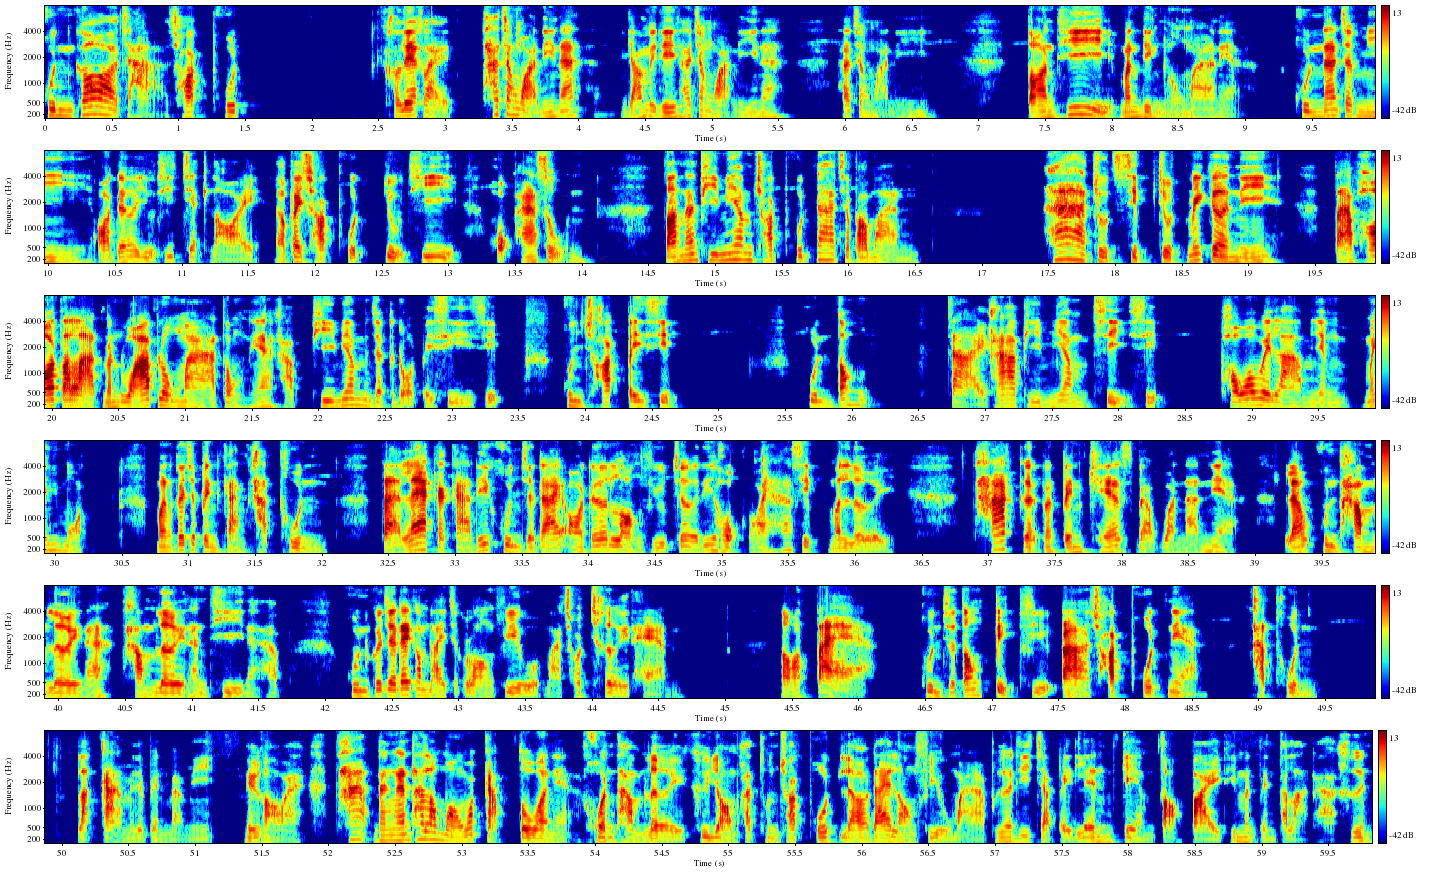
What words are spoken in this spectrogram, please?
คุณก็จะช็อตพุทเขาเรียกอะไร ถ้าจังหวะนี้นะ ย้ำอีกทีถ้าจังหวะนี้นะ ถ้าจังหวะนี้ ตอนที่มันดิ่งลงมาเนี่ย คุณน่าจะมีออเดอร์อยู่ที่ 700 แล้วไปช็อตพุทอยู่ที่ 650 ตอนนั้นพรีเมียมช็อตพุทน่าจะประมาณ 5 จุด 10 จุดไม่เกินนี้ แต่พอตลาดมันวาร์ปลงมาตรงนี้ครับพรีเมียมมันจะกระโดดไป 40 คุณช็อตไป 10 คุณต้อง จ่ายค่าพรีเมียม 40 เพราะว่าเวลามันยังไม่หมด มันก็จะเป็นการขาดทุน แต่แลกกับการที่คุณจะได้ออเดอร์ลองฟิวเจอร์ที่ 650 มาเลย ถ้าเกิดมันเป็นเคสแบบวันนั้นเนี่ย แล้วคุณทำเลยนะทำเลยทันทีนะครับ คุณก็จะได้กำไรจากลองฟิลมาชดเชยแทนเนาะแต่คุณจะต้องปิดฟิลอ่าช็อตพุทเนี่ยขาดทุน หลักการมันจะเป็นแบบนี้นึกออกไหมถ้าดังนั้นถ้าเรามองว่ากลับตัวเนี่ยควรทำเลยคือยอมขาดทุนช็อตพุทแล้วได้ลองฟิลมา เพื่อที่จะไปเล่นเกมต่อไปที่มันเป็นตลาดขาขึ้น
